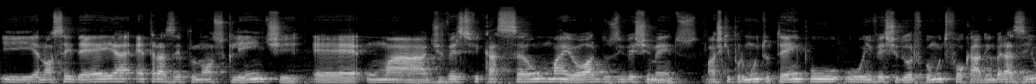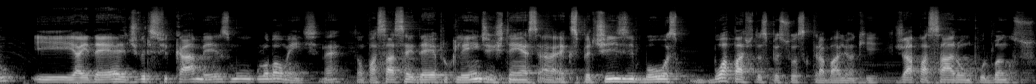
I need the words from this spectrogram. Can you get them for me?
E a nossa ideia é trazer para o nosso cliente é, uma diversificação maior dos investimentos. Acho que por muito tempo o investidor ficou muito focado em Brasil e a ideia é diversificar mesmo globalmente, né? Então passar essa ideia para o cliente, a gente tem essa expertise, boas, boa parte das pessoas que trabalham aqui já passaram por bancos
